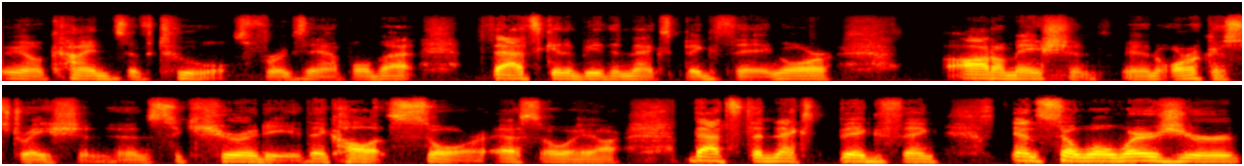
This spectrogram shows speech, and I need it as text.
you know kinds of tools for example that that's going to be the next big thing. Or automation and orchestration and security. They call it SOAR, S-O-A-R. That's the next big thing. And so, well, where's your,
